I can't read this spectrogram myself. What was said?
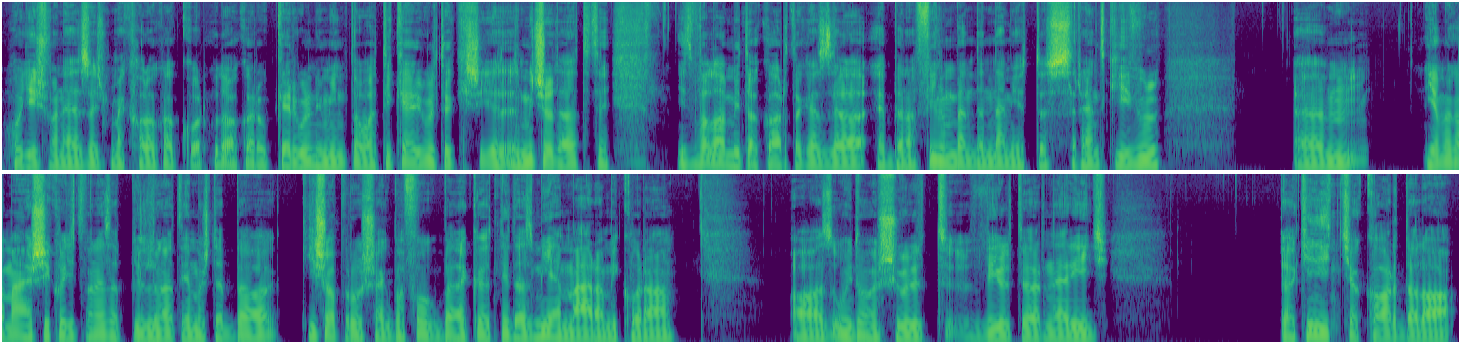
hogy is van ez, hogy meghalok, akkor oda akarok kerülni, mint ahova ti kerültök, és ez, ez micsoda, tehát itt valamit akartak ezzel a, ebben a filmben, de nem jött össze rendkívül. Öm, Ja, meg a másik, hogy itt van ez a pillanat, én most ebbe a kis apróságba fogok belekötni, de az milyen már, amikor a, az újdonsült Will Turner így kinyitja karddal a,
